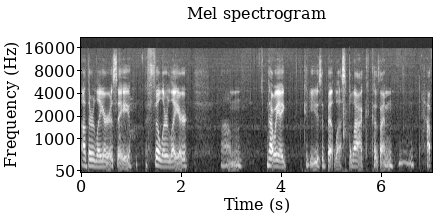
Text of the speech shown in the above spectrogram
other layer as a filler layer. Um, that way I could use a bit less black because I'm half,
